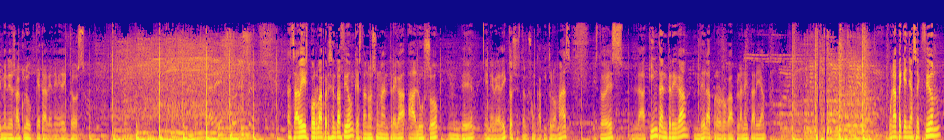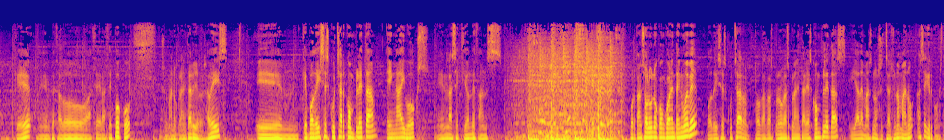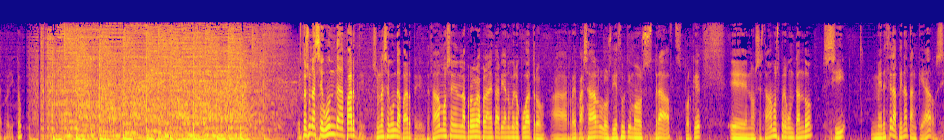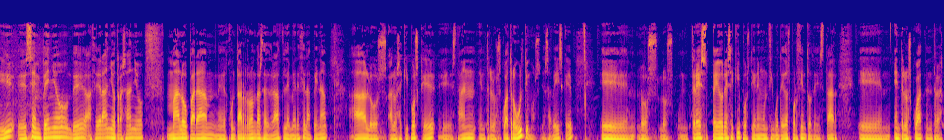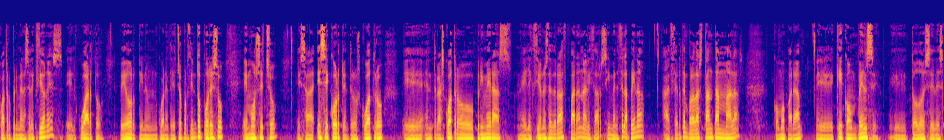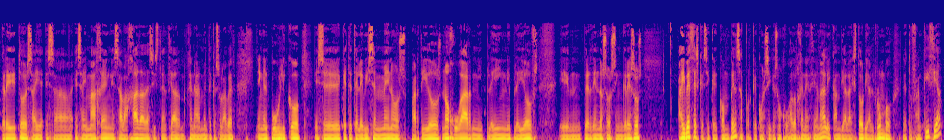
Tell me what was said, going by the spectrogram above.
Bienvenidos al club. ¿Qué tal, Adictos? Sabéis por la presentación que esta no es una entrega al uso de NBA Adictos. Esto no es un capítulo más. Esto es la quinta entrega de la prórroga planetaria. Una pequeña sección que he empezado a hacer hace poco. Yo soy Mano Planetario, ya lo sabéis. eh, que podéis escuchar completa en iBox en la sección de fans. Por tan solo 1,49 podéis escuchar todas las prórrogas planetarias completas y además nos echáis una mano a seguir con este proyecto. Esto es una segunda parte, es una segunda parte. Empezábamos en la prórroga planetaria número 4 a repasar los 10 últimos drafts porque eh, nos estábamos preguntando si merece la pena tanquear, si ese empeño de hacer año tras año malo para eh, juntar rondas de draft le merece la pena a los, a los equipos que eh, están entre los cuatro últimos. Ya sabéis que eh, los, los tres peores equipos tienen un 52% de estar eh, entre, los cua- entre las cuatro primeras selecciones, el cuarto peor tiene un 48%, por eso hemos hecho esa, ese corte entre los cuatro eh, entre las cuatro primeras elecciones de draft para analizar si merece la pena hacer temporadas tan tan malas como para eh, que compense eh, todo ese descrédito, esa, esa, esa imagen, esa bajada de asistencia generalmente que suele haber en el público, ese que te televisen menos partidos, no jugar ni play-in ni playoffs, eh, perdiendo esos ingresos. Hay veces que sí que compensa porque consigues un jugador generacional y cambia la historia, el rumbo de tu franquicia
